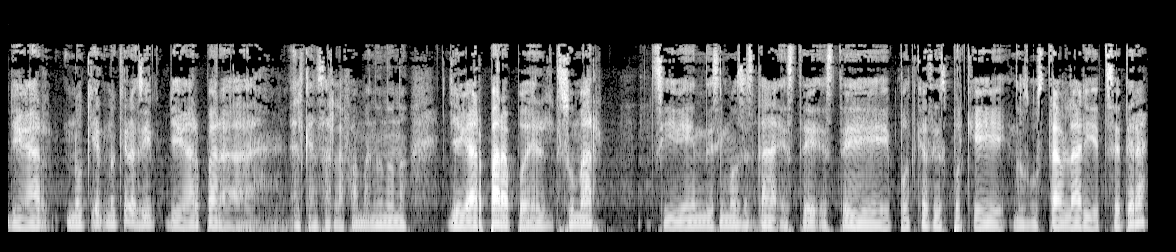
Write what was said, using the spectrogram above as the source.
llegar, no quiero, no quiero decir llegar para alcanzar la fama, no, no, no. Llegar para poder sumar. Si bien decimos esta, este, este podcast es porque nos gusta hablar y etcétera,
